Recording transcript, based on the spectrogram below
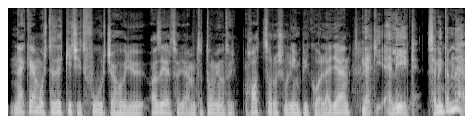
Nekem most ez egy kicsit furcsa, hogy ő azért, hogy amit a Tomi mond, hogy hatszoros olimpikon legyen. Neki elég? Szerintem nem.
